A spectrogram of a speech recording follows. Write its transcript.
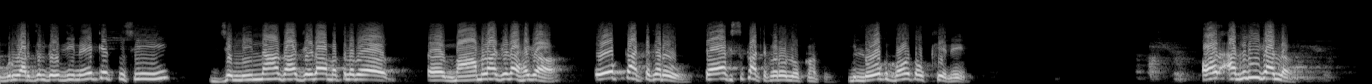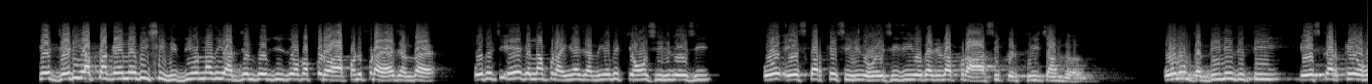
ਗੁਰੂ ਅਰਜਨ ਦੇਵ ਜੀ ਨੇ ਕਿ ਤੁਸੀਂ ਜ਼ਮੀਨਾਂ ਦਾ ਜਿਹੜਾ ਮਤਲਬ ਅ, ਮਾਮਲਾ ਜਿਹੜਾ ਹੈਗਾ ਉਹ ਘੱਟ ਕਰੋ ਟੈਕਸ ਘੱਟ ਕਰੋ ਲੋਕਾਂ ਤੋਂ ਲੋਕ ਬਹੁਤ ਔਖੇ ਨੇ। ਔਰ ਅਗਲੀ ਗੱਲ ਕਿ ਜਿਹੜੀ ਆਪਾਂ ਕਹਿੰਦੇ ਵੀ ਸ਼ਹੀਦੀ ਉਹਨਾਂ ਦੀ ਅਰਜਨ ਦੇਵ ਜੀ ਜੋ ਆਪਾਂ ਪੜ੍ਹਾ ਆਪਾਂ ਨੂੰ ਪੜਾਇਆ ਜਾਂਦਾ ਹੈ ਉਹਦੇ 'ਚ ਇਹ ਗੱਲਾਂ ਪੜਾਈਆਂ ਜਾਂਦੀਆਂ ਵੀ ਕਿਉਂ ਸ਼ਹੀਦ ਹੋਏ ਸੀ? ਉਹ ਇਸ ਕਰਕੇ ਸ਼ਹੀਦ ਹੋਏ ਸੀ ਜੀ, ਉਹਦਾ ਜਿਹੜਾ ਭਰਾ ਸੀ ਪ੍ਰਿਥਵੀ ਚੰਦ। ਉਹਨੂੰ ਗੱਦੀ ਨਹੀਂ ਦਿੱਤੀ, ਇਸ ਕਰਕੇ ਉਹ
